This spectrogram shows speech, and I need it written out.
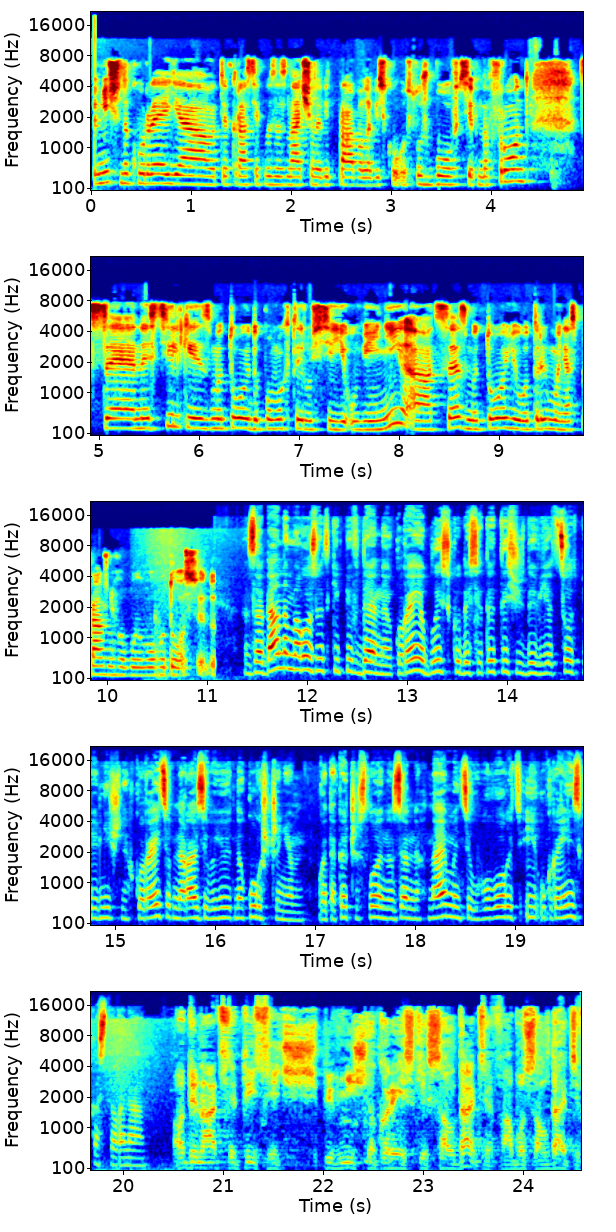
Північна Корея, от якраз як ви зазначили, відправила військовослужбовців на фронт. Це не стільки з метою допомогти Росії у війні, а це з метою отримання справжнього бойового досвіду. За даними розвідки Південної Кореї, близько 10 тисяч 900 північних корейців наразі воюють на Курщині. Про таке число іноземних найманців говорить і українська сторона. 11 тисяч північно-корейських солдатів або солдатів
